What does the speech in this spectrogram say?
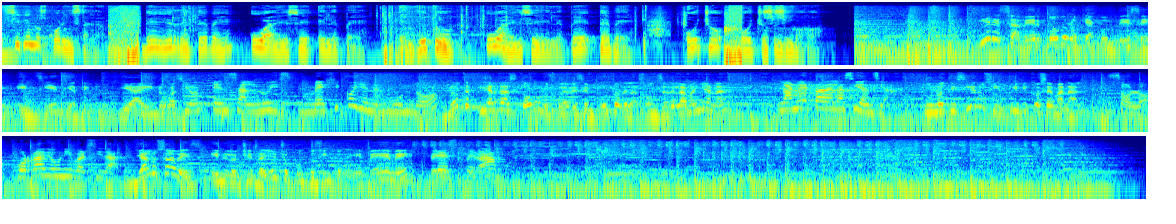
Síguenos por Instagram, DRTV UASLP. En YouTube, UASLP TV 885. ¿Quieres saber todo lo que acontece en ciencia, tecnología e innovación? En San Luis, México y en el mundo. No te pierdas todos los jueves en punto de las 11 de la mañana. La neta de la ciencia. tu noticiero científico semanal. Solo por Radio Universidad. Ya lo sabes, en el 88.5 de FM. Te esperamos.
